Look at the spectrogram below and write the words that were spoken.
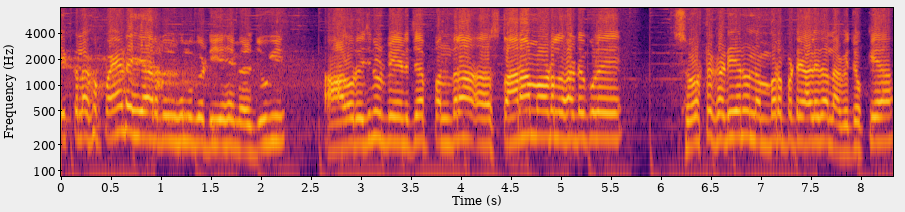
165000 ਰੁਪਏ ਦੀ ਤੁਹਾਨੂੰ ਗੱਡੀ ਇਹ ਮਿਲ ਜੂਗੀ। ਆਲ ਓਰੀਜਨਲ ਪੇਂਟ ਚ 15 ਅ, 17 ਮਾਡਲ ਸਾਡੇ ਕੋਲੇ ਸਵਿਫਟ ਖੜੀ ਇਹਨੂੰ ਨੰਬਰ ਪਟਿਆਲੇ ਦਾ ਲੱਗ ਚੁੱਕਿਆ।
